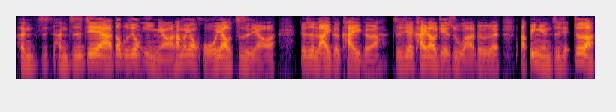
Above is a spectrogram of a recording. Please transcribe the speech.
很直很直接啊，都不是用疫苗，他们用火药治疗啊，就是来一个开一个啊，直接开到结束啊，对不对？把病源直接就是啊，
